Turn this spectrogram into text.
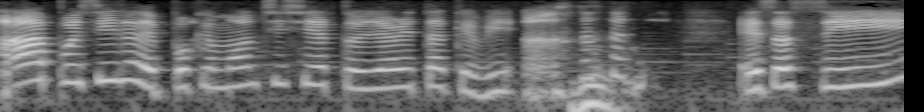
Ah, pues sí, la de Pokémon, sí, cierto. Ya ahorita que vi. Esa sí,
